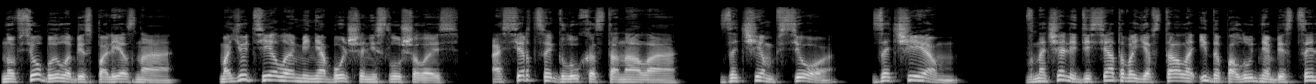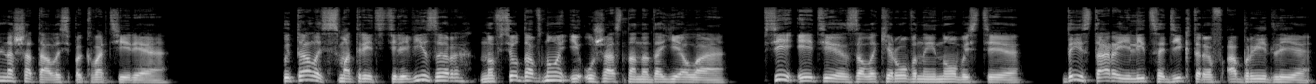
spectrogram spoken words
Но все было бесполезно. Мое тело меня больше не слушалось, а сердце глухо стонало. Зачем все? Зачем? В начале десятого я встала и до полудня бесцельно шаталась по квартире. Пыталась смотреть телевизор, но все давно и ужасно надоело. Все эти залакированные новости, да и старые лица дикторов обрыдли.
